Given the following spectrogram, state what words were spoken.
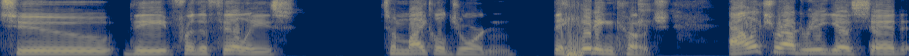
to the for the Phillies to Michael Jordan, the hitting coach. Alex Rodriguez said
